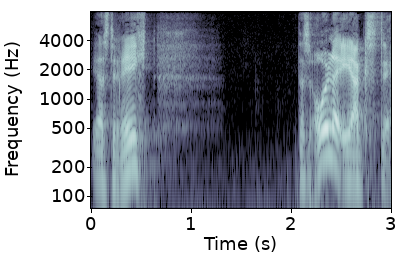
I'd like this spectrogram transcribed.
erst recht, das Allerärgste,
